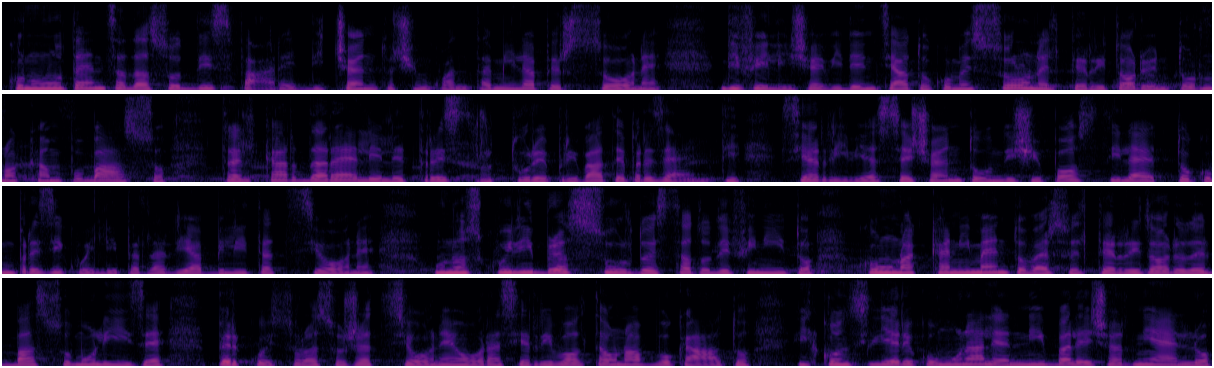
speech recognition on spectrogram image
con un'utenza da soddisfare di 150.000 persone. Di Felice ha evidenziato come solo nel territorio intorno a Campobasso, tra il Cardarelli e le tre strutture private presenti, si arrivi a 611 posti letto, compresi quelli per la riabilitazione. Uno squilibrio assurdo è stato definito, con un accanimento verso il territorio del Basso Molise. Per questo l'associazione l'associazione ora si è rivolta a un avvocato, il consigliere comunale Annibale Ciarniello,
